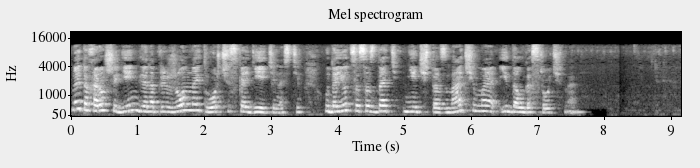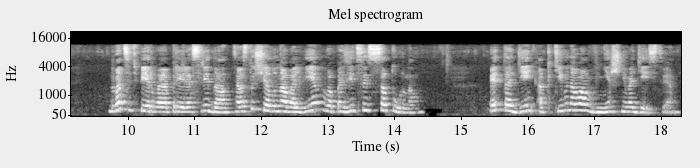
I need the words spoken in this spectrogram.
Но это хороший день для напряженной творческой деятельности. Удается создать нечто значимое и долгосрочное. 21 апреля, среда. Растущая Луна во Льве в оппозиции с Сатурном. Это день активного внешнего действия.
